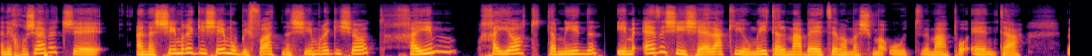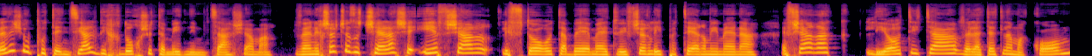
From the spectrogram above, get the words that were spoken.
אני חושבת שאנשים רגישים, ובפרט נשים רגישות, חיים חיות תמיד עם איזושהי שאלה קיומית על מה בעצם המשמעות ומה הפואנטה, ואיזשהו פוטנציאל דכדוך שתמיד נמצא שם. ואני חושבת שזאת שאלה שאי אפשר לפתור אותה באמת ואי אפשר להיפטר ממנה. אפשר רק להיות איתה ולתת לה מקום,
